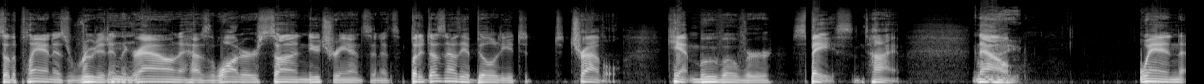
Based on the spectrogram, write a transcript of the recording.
So the plant is rooted in the ground. It has the water, sun, nutrients, and it's but it doesn't have the ability to to travel. Can't move over space and time. Now, Right. when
